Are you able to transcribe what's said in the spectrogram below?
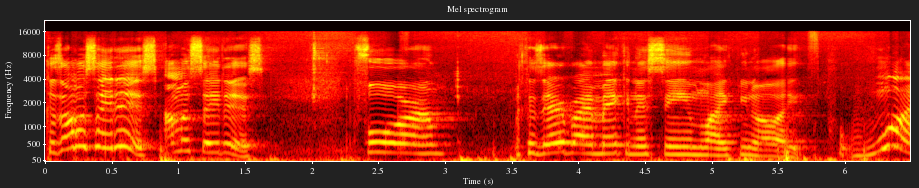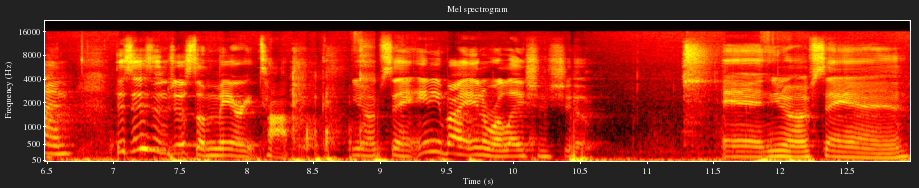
Cause I'm gonna say this. I'm gonna say this. For because everybody making it seem like, you know, like one, this isn't just a married topic. You know what I'm saying? Anybody in a relationship and you know what I'm saying,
